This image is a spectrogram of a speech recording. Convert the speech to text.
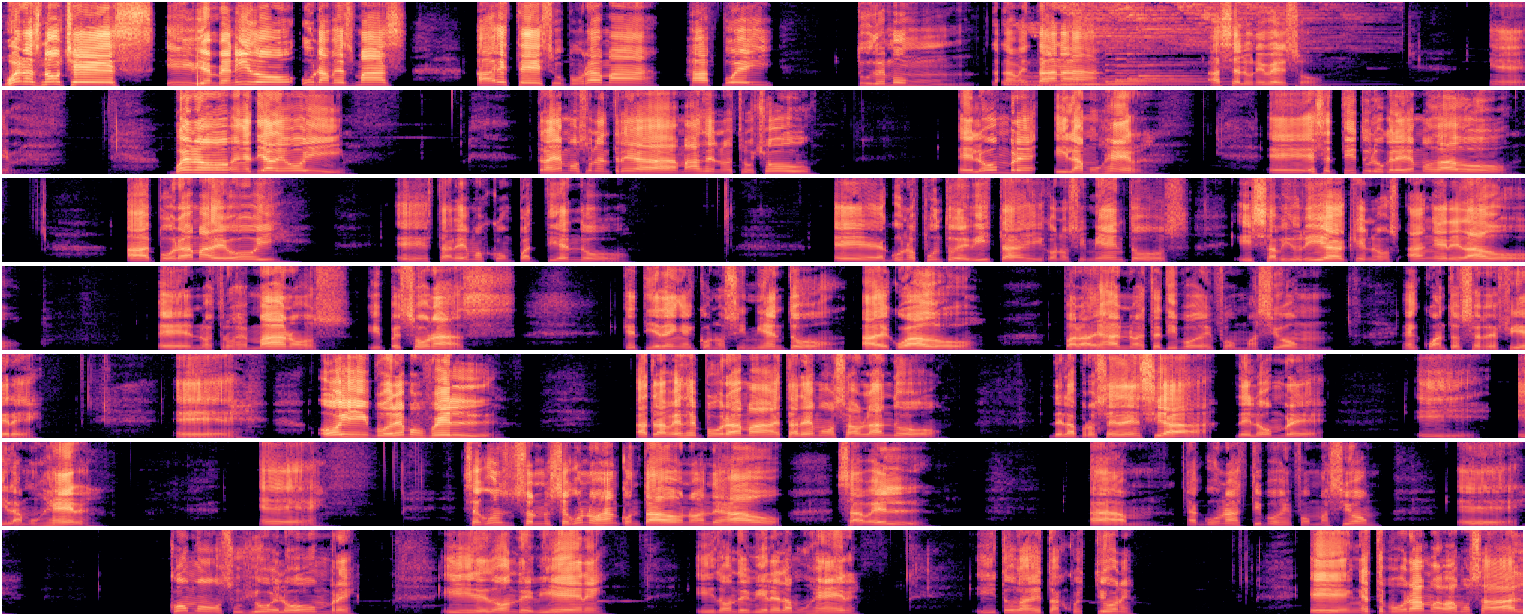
Buenas noches y bienvenido una vez más a este su programa Halfway to the Moon, la ventana hacia el universo. Eh, bueno, en el día de hoy traemos una entrega más de nuestro show El hombre y la mujer eh, ese título que le hemos dado al programa de hoy. Eh, estaremos compartiendo eh, algunos puntos de vista y conocimientos y sabiduría que nos han heredado nuestros hermanos y personas que tienen el conocimiento adecuado para dejarnos este tipo de información en cuanto se refiere. Eh, hoy podremos ver a través del programa, estaremos hablando de la procedencia del hombre y, la mujer. Eh, según, según nos han contado, nos han dejado saber algunos tipos de información, eh, cómo surgió el hombre y de dónde viene y dónde viene la mujer y todas estas cuestiones. En este programa vamos a dar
